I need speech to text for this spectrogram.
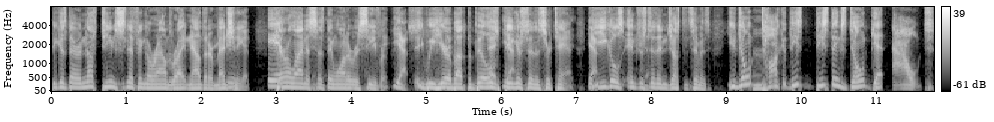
because there are enough teams sniffing around right now that are mentioning mm. it. If- Carolina says they want a receiver. Yes. We hear about the Bills being interested in Surtain. Yeah. The Eagles interested in Justin Simmons. You don't Mm. talk these these things don't get out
